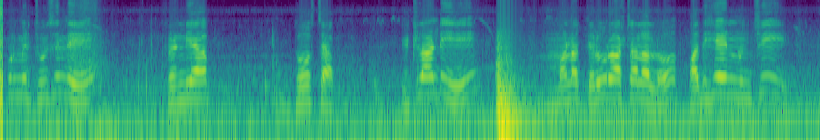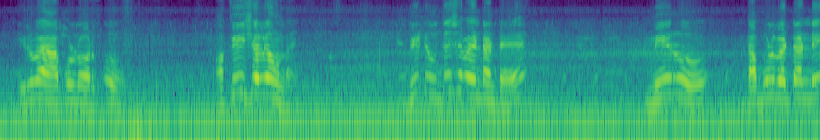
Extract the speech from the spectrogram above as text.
ఇప్పుడు మీరు చూసింది ఫ్రెండ్ యాప్ దోస్త్ యాప్ ఇట్లాంటి మన తెలుగు రాష్ట్రాలలో పదిహేను నుంచి ఇరవై యాప్ల వరకు అఫీషియల్గా ఉన్నాయి. వీటి ఉద్దేశం ఏంటంటే మీరు డబ్బులు పెట్టండి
